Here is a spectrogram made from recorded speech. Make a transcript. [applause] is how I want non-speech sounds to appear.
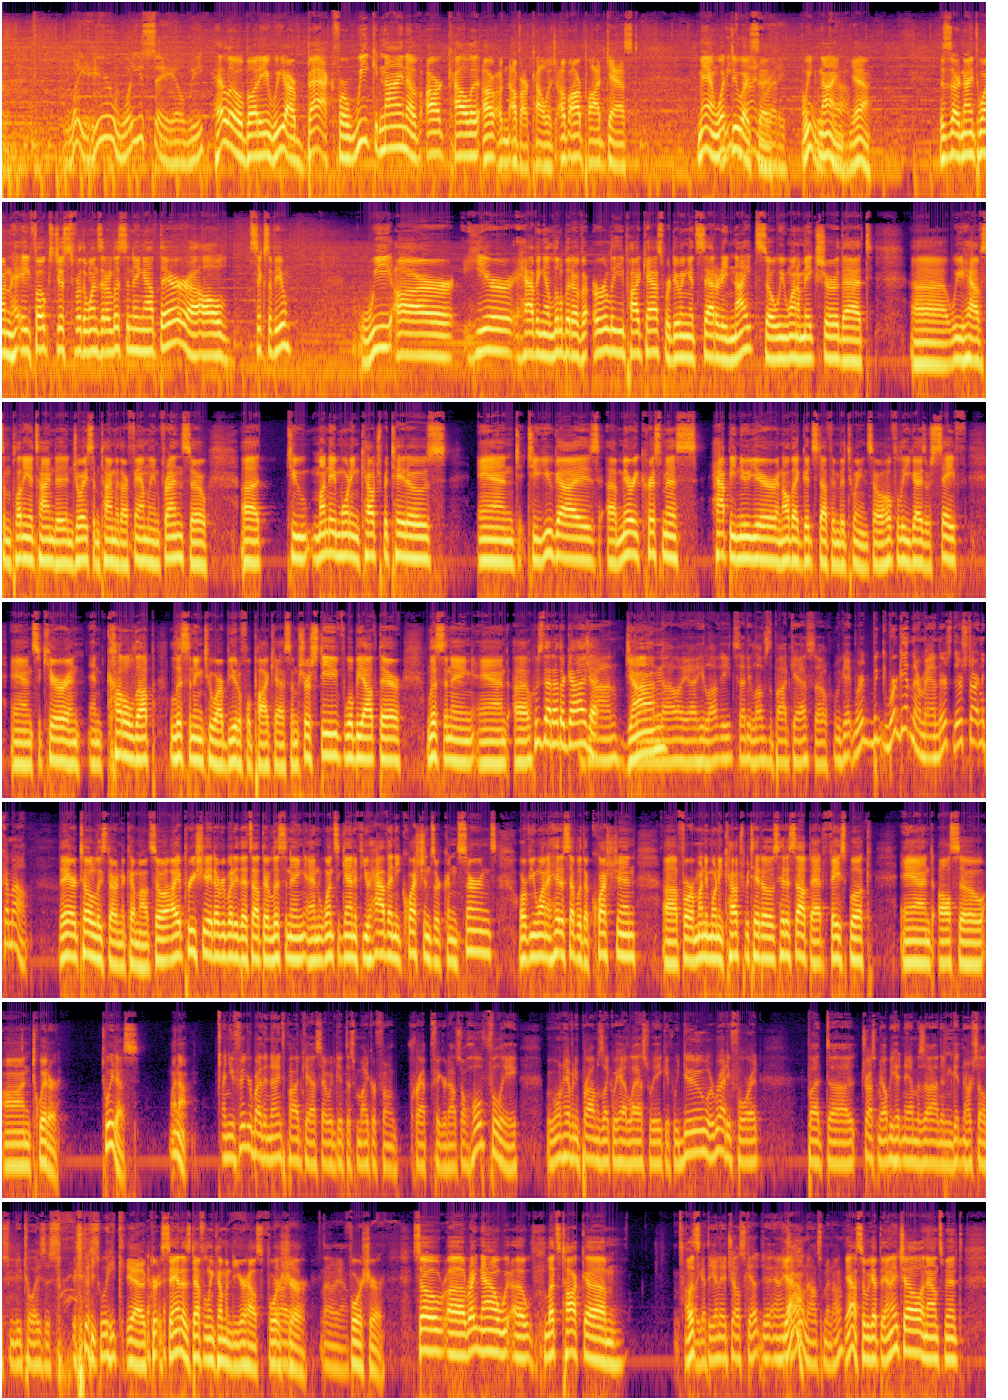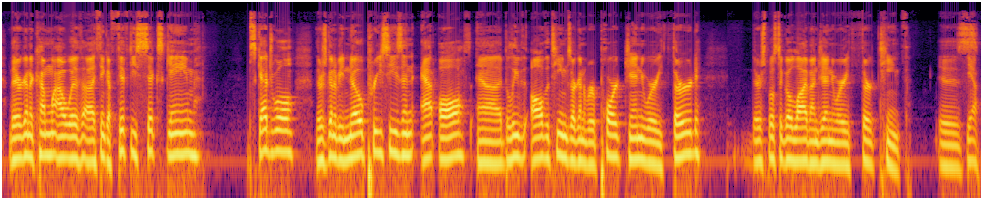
What do you hear? What do you say, LV? Hello, buddy. We are back for week nine of our college, of our college, of our podcast. Man, what Week do I say? already. Week Holy nine, cow. yeah. This is our ninth one. Hey, folks, just for the ones that are listening out there, uh, all six of you, we are here having a little bit of an early podcast. We're doing it Saturday night, so we want to make sure that uh, we have some plenty of time to enjoy some time with our family and friends. So, uh, to Monday morning couch potatoes, and to you guys, uh, Merry Christmas, Happy New Year, and all that good stuff in between. So, hopefully, you guys are safe and secure and, and cuddled up listening to our beautiful podcast. I'm sure Steve will be out there listening. And uh, who's that other guy? John. That, John. Yeah, he loved. He said he loves the podcast. So we get we're we're getting there, man. They're they're starting to come out. They are totally starting to come out. So I appreciate everybody that's out there listening. And once again, if you have any questions or concerns, or if you want to hit us up with a question uh, for our Monday Morning Couch Potatoes, hit us up at Facebook and also on Twitter. Tweet us. Why not? And you figure by the ninth podcast, I would get this microphone crap figured out. So hopefully, we won't have any problems like we had last week. If we do, we're ready for it. But uh, trust me, I'll be hitting Amazon and getting ourselves some new toys this [laughs] this [laughs] week. Yeah, [laughs] Santa's definitely coming to your house for yeah. sure. Oh yeah. For sure. So uh, right now, uh, let's talk. Um, let's I got the NHL schedule, NHL Yeah. announcement, huh? Yeah, so we got the NHL announcement. They're going to come out with, uh, I think, a 56 game schedule. There's going to be no preseason at all. Uh, I believe all the teams are going to report January 3rd. They're supposed to go live on January 13th. Is Yeah.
